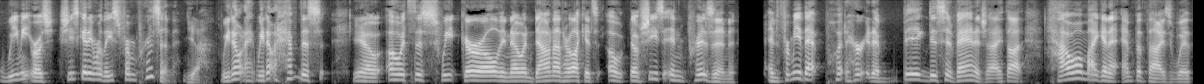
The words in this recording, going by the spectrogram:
We meet Rose. She's getting released from prison. Yeah. We don't we don't have this, you know, oh, it's this sweet girl, you know, and down on her luck. It's oh no, she's in prison. And for me, that put her at a big disadvantage. I thought, how am I going to empathize with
